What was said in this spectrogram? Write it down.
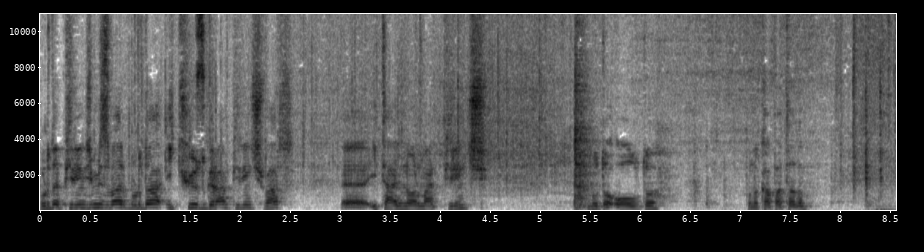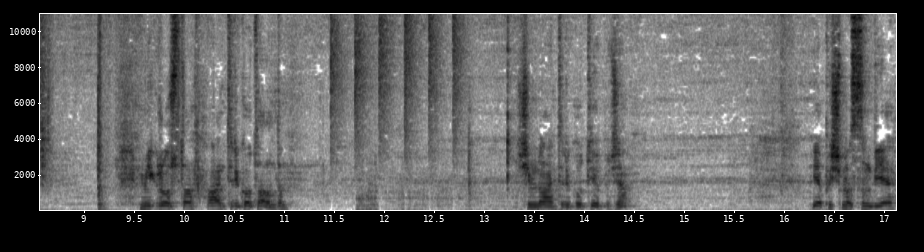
Burada pirincimiz var. Burada 200 gram pirinç var. Ee, İthal normal pirinç. Bu da oldu. Bunu kapatalım. Migros'tan antrikot aldım. Şimdi antrikotu yapacağım. Yapışmasın diye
